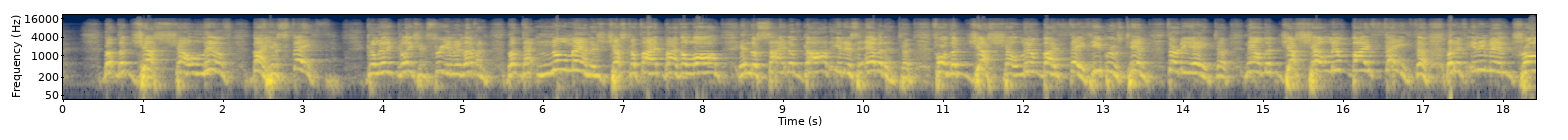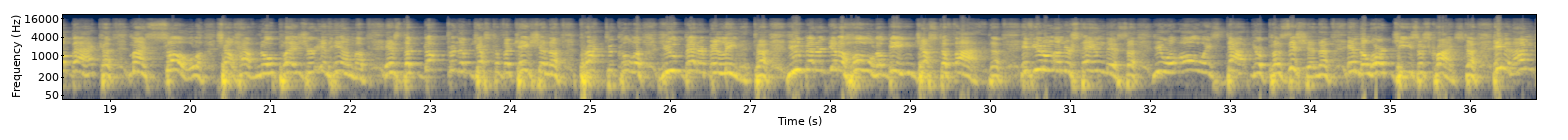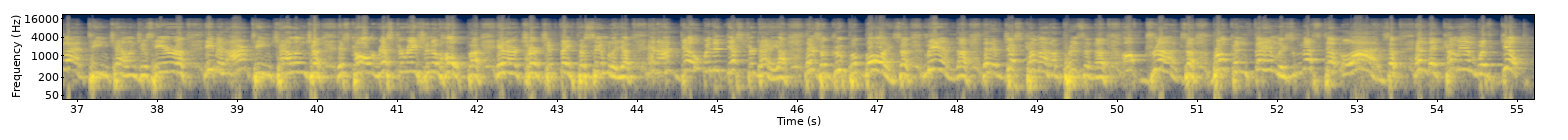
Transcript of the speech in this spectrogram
but the just shall live by his faith. Galatians 3 and 11. But that no man is justified by the law in the sight of God, it is evident. Uh, for the just shall live by faith. Hebrews 10 38. Uh, now the just shall live by faith. Uh, but if any man draw back, my soul shall have no pleasure in him. Is the doctrine of justification practical? You better believe it. You better get a hold of being justified. If you don't understand this, you will always doubt your position position in the Lord Jesus Christ. Even I'm glad Teen Challenge is here. Even our Teen Challenge is called Restoration of Hope in our church at Faith Assembly. And I dealt with it yesterday. There's a group of boys, men that have just come out of prison off drugs, broken families, messed up lives, and they come in with guilt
